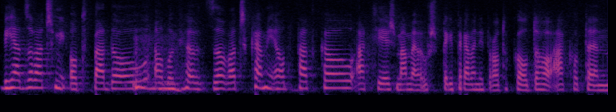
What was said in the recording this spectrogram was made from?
vyhadzovačmi odpadov mm-hmm. alebo vyhadzovačkami odpadkov a tiež máme už pripravený protokol toho, ako ten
